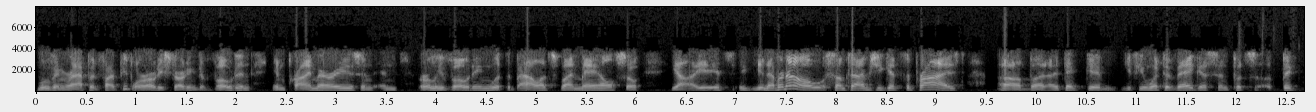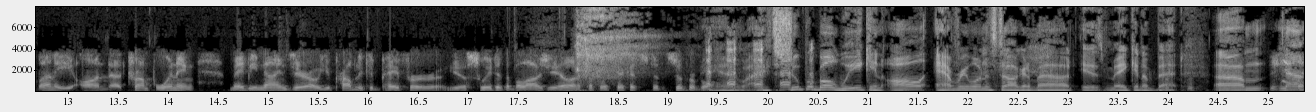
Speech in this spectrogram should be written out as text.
moving rapid fire. People are already starting to vote in, in primaries and, and early voting with the ballots by mail. So, yeah, it's you never know. Sometimes you get surprised. Uh, but I think if, if you went to Vegas and put s- big money on uh, Trump winning, maybe 9-0, you probably could pay for you know suite at the Bellagio and a couple of tickets to the Super Bowl. It's Super Bowl week, and all everyone is talking about is making a bet. Um, now,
